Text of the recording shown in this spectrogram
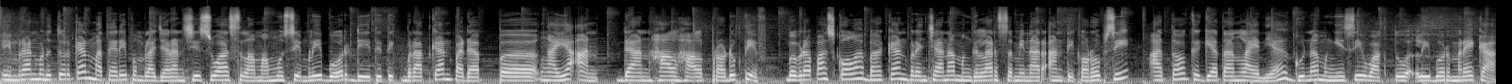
Imran menuturkan materi pembelajaran siswa selama musim libur dititik beratkan pada pengayaan dan hal-hal produktif. Beberapa sekolah bahkan berencana menggelar seminar anti korupsi atau kegiatan lainnya guna mengisi waktu libur mereka.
